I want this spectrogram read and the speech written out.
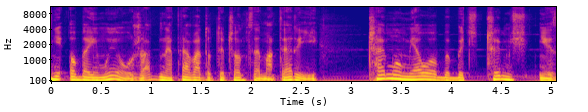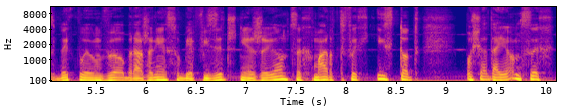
nie obejmują żadne prawa dotyczące materii, czemu miałoby być czymś niezwykłym wyobrażenie sobie fizycznie żyjących martwych istot posiadających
